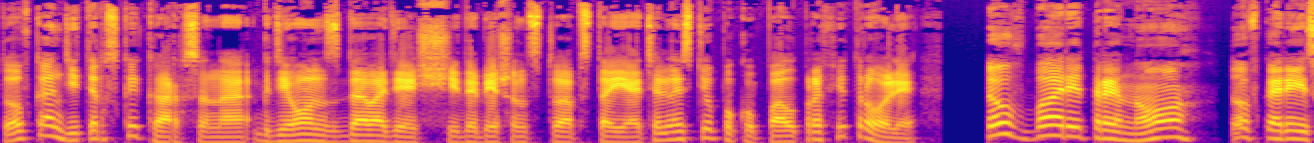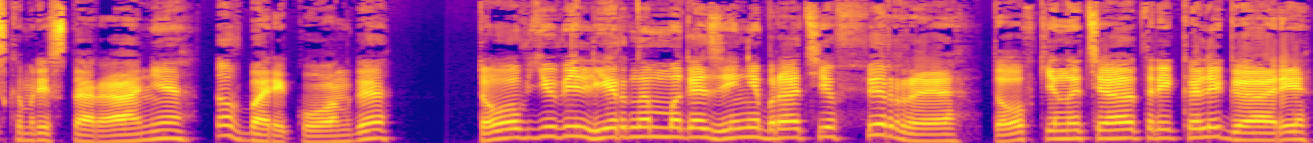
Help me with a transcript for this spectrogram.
то в кондитерской Карсона, где он с доводящей до бешенства обстоятельностью покупал профитроли, то в баре Трено, то в корейском ресторане, то в баре Конго, то в ювелирном магазине братьев Ферре, то в кинотеатре Каллигари,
